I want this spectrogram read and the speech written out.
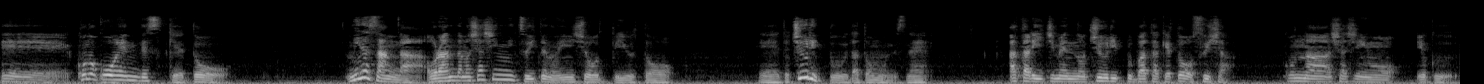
えーこの公園ですけど、皆さんがオランダの写真についての印象っていうと、えーと、チューリップだと思うんですね。辺り一面のチューリップ畑と水車。こんな写真をよく、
